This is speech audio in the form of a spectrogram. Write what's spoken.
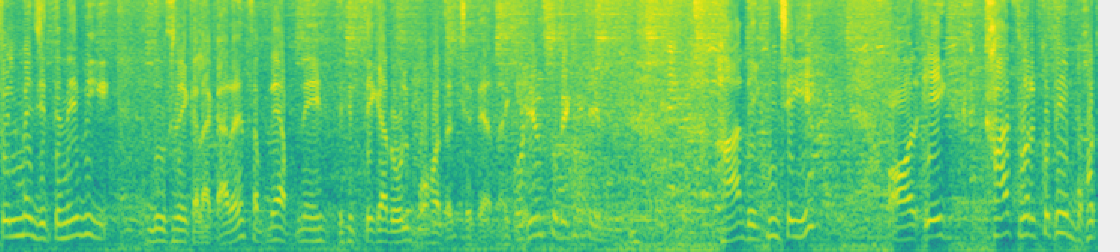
फ़िल्म में जितने भी दूसरे कलाकार हैं सबने अपने हिस्से का रोल बहुत अच्छे से अदा किया। ऑडियंस को देखनी चाहिए हाँ देखनी चाहिए। और एक खास वर्ग को तो ये बहुत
